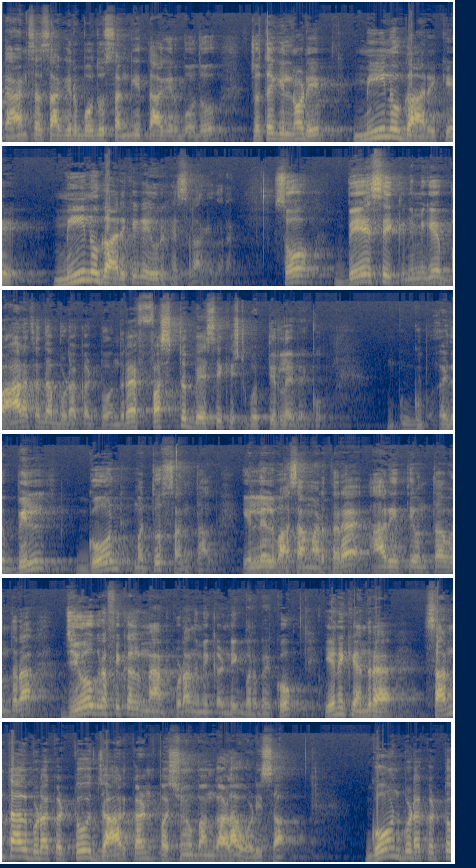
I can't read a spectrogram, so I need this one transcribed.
ಡ್ಯಾನ್ಸಸ್ ಆಗಿರ್ಬೋದು, ಸಂಗೀತ ಆಗಿರ್ಬೋದು ಜೊತೆಗೆ ಇಲ್ಲಿ ನೋಡಿ, ಮೀನುಗಾರಿಕೆ. ಮೀನುಗಾರಿಕೆಗೆ ಇವರು ಹೆಸರಾಗಿದ್ದಾರೆ. ಸೊ ಬೇಸಿಕ್ ನಿಮಗೆ ಭಾರತದ ಬುಡಕಟ್ಟು ಅಂದರೆ ಫಸ್ಟ್ ಬೇಸಿಕ್ ಇಷ್ಟು ಗೊತ್ತಿರಲೇಬೇಕು. ಇದು ಬಿಲ್, ಗೋಂಡ್ ಮತ್ತು ಸಂತಾಲ್. ಎಲ್ಲೆಲ್ಲಿ ವಾಸ ಮಾಡ್ತಾರೆ? ಆ ರೀತಿಯಂಥ ಒಂಥರ ಜಿಯೋಗ್ರಫಿಕಲ್ ಮ್ಯಾಪ್ ಕೂಡ ನಿಮಗೆ ಕಣ್ಣಿಗೆ ಬರಬೇಕು. ಏನಕ್ಕೆ ಅಂದರೆ ಸಂತಾಲ್ ಬುಡಕಟ್ಟು, ಜಾರ್ಖಂಡ್, ಪಶ್ಚಿಮ ಬಂಗಾಳ ಒಡಿಶಾ ಗೋಂಡ್ ಬುಡಕಟ್ಟು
